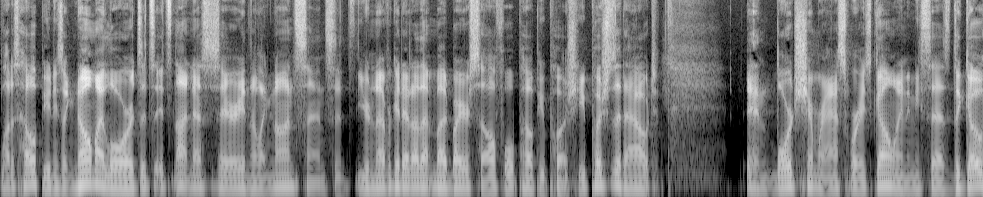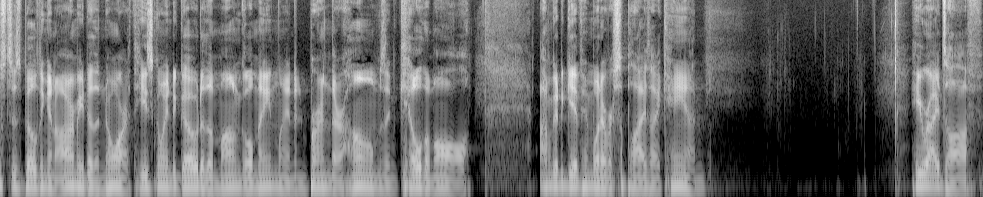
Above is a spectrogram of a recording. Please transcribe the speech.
let us help you." And he's like, "No, my lords, it's it's not necessary." And they're like, "Nonsense! It's, you'll never get out of that mud by yourself. We'll help you push." He pushes it out, and Lord Shimmer asks where he's going, and he says, "The ghost is building an army to the north. He's going to go to the Mongol mainland and burn their homes and kill them all. I'm going to give him whatever supplies I can." He rides off.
